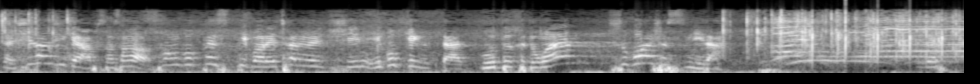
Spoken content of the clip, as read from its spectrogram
네, 시상식에 앞서서 성북 페스티벌에 참여해 주신 7개 극단 모두 그동안 수고하셨습니다. 네.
